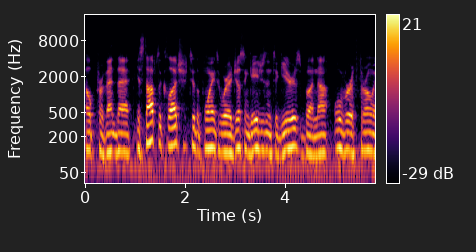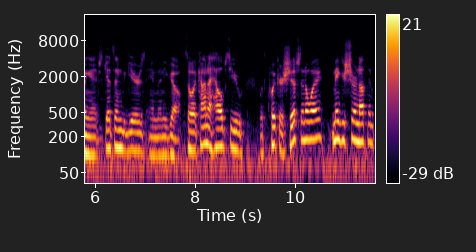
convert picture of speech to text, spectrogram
help prevent that. It stops the clutch to the point to where it just engages into gears, but not overthrowing it. Just gets into gears and then you go. So it kind of helps you with quicker shifts in a way, making sure nothing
